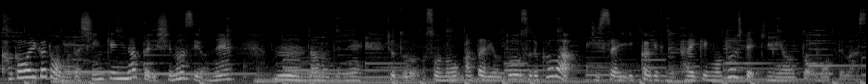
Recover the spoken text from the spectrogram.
関わり方もまた真剣になったりしますよね。うん、なのでねちょっとその辺りをどうするかは実際1ヶ月の体験を通して決めようと思ってます。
